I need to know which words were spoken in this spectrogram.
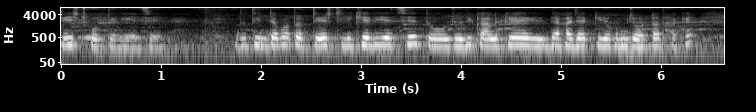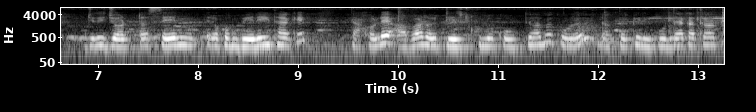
টেস্ট করতে দিয়েছে। দু তিনটে মতো টেস্ট লিখে দিয়েছে, তো যদি কালকে দেখা যায় কীরকম জ্বরটা থাকে, যদি জ্বরটা সেম এরকম বেড়েই থাকে, তাহলে আবার ওই টেস্টগুলো করতে হবে করে ডাক্তারকে রিপোর্ট দেখাতে হবে।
